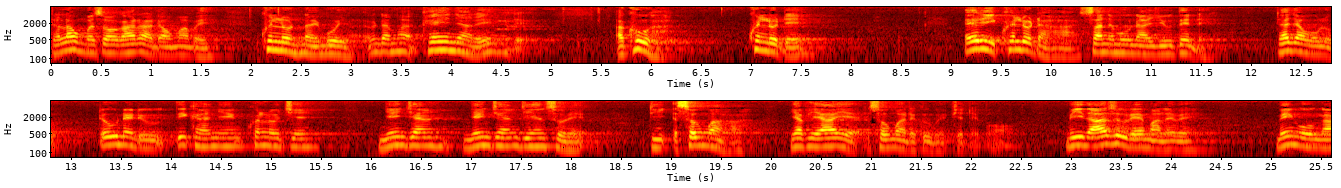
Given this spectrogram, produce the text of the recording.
ဒါလောက်မစော်ကားတာတောင်မှပဲခွင့်လွတ်နိုင်ဖို့ရအမှန်မှခဲကြတယ်တဲ့အခုဟာခွင့်လွတ်တယ် အဲ့ဒီခွင့်လွတ်တာဟာစံနမူနာယူသင့်တယ်ဒါကြောင့်မို့လို့တဦးနဲ့တူတိခဏ်ချင်းခွင့်လွတ်ခြင်းငြိမ်းချမ်းငြိမ်းချမ်းခြင်းဆိုတဲ့ဒီအဆုံးအမဟာမြတ်ဖရာရဲ့အဆုံးအမတစ်ခုပဲဖြစ်တယ်ပေါ့မိသားစုထဲမှာလည်းပဲမင်းကိုငါ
